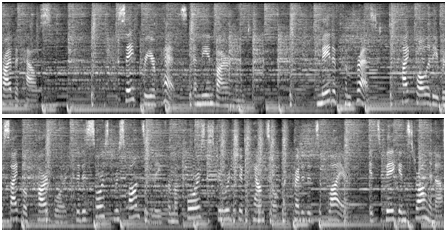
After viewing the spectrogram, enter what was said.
private house. Safe for your pets and the environment. Made of compressed, high-quality recycled cardboard that is sourced responsibly from a Forest Stewardship Council accredited supplier, it's big and strong enough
